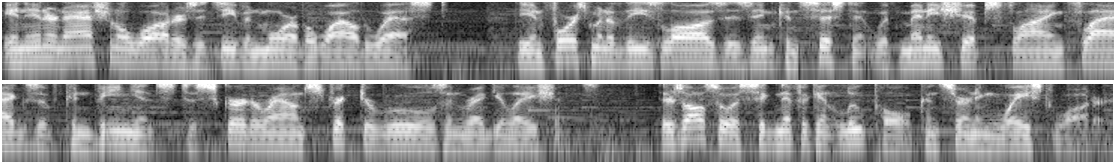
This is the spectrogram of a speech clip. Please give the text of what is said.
In international waters, it's even more of a Wild West. The enforcement of these laws is inconsistent with many ships flying flags of convenience to skirt around stricter rules and regulations. There's also a significant loophole concerning wastewater.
